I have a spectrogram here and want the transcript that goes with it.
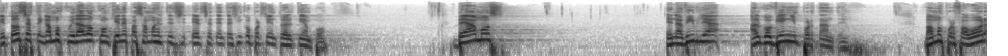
Entonces tengamos cuidado con quienes pasamos el, 75% del tiempo. Veamos en la Biblia algo bien importante. Vamos por favor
